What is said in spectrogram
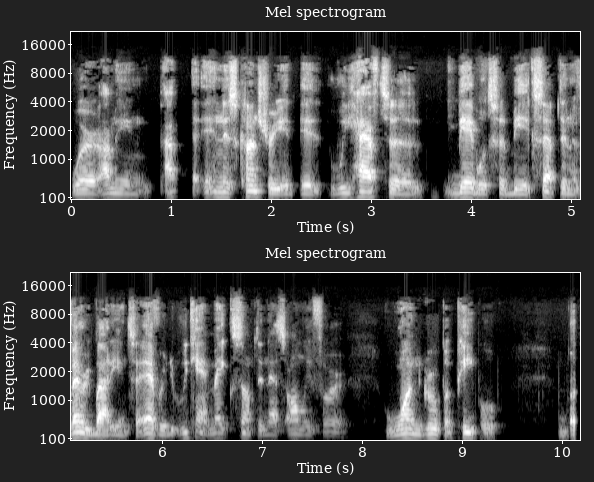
where I mean, I, in this country, it, it we have to be able to be accepting of everybody and to every. We can't make something that's only for one group of people. But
